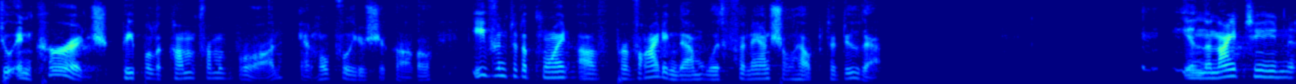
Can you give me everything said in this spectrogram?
to encourage people to come from abroad and hopefully to Chicago, even to the point of providing them with financial help to do that. In the 19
